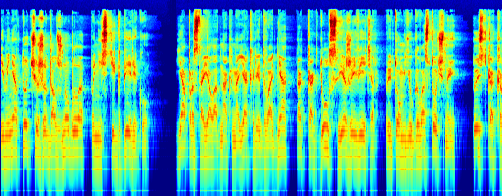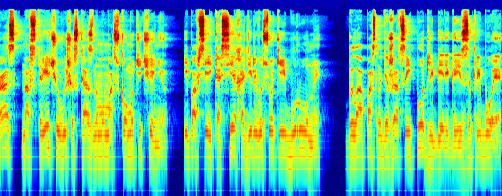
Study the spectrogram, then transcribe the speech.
и меня тотчас же должно было понести к берегу. Я простоял, однако, на якоре два дня, так как дул свежий ветер, притом юго-восточный – то есть как раз навстречу вышесказанному морскому течению, и по всей косе ходили высокие буруны. Было опасно держаться и подле берега из-за прибоя,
